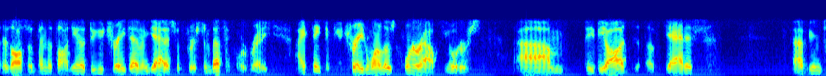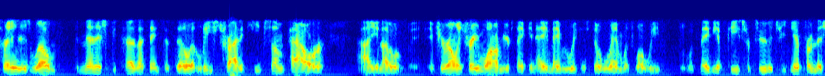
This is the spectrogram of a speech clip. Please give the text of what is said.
there's also been the thought, you know, do you trade Evan Gattis with Christian Bethancourt ready? I think if you trade one of those corner outfielders, um, the, the odds of Gattis uh, being traded is well diminished because I think that they'll at least try to keep some power. Uh, you know, if you're only trading one of them, you're thinking, hey, maybe we can still win with what we, with maybe a piece or two that you get from this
